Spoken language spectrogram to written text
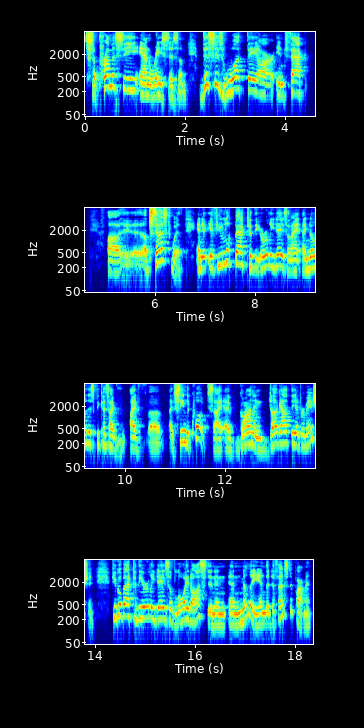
supremacy, and racism. This is what they are, in fact, uh, obsessed with. And if you look back to the early days, and I, I know this because I've I've uh, I've seen the quotes, I, have gone and dug out the information. If you go back to the early days of Lloyd Austin and, and Milley in the Defense Department,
